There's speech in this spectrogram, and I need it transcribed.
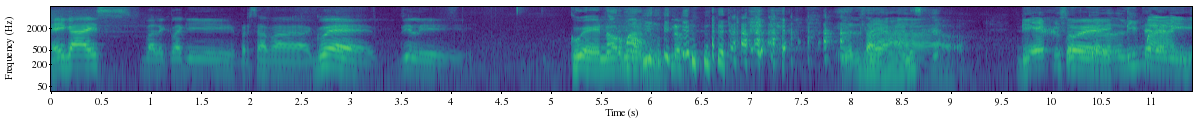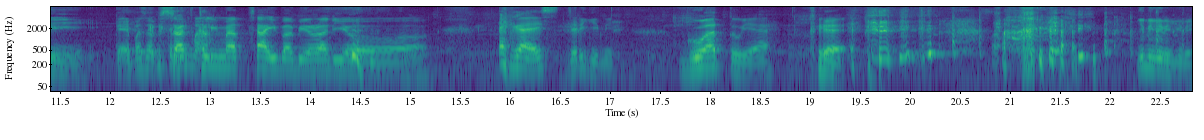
Hey guys, balik lagi bersama gue Billy. Gue Norman. Dan saya di episode Woi, kelima dari ini ke episode, Episode kelima. kelima Tai Babi Radio. eh guys, jadi gini. Gua tuh ya. gini gini gini.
